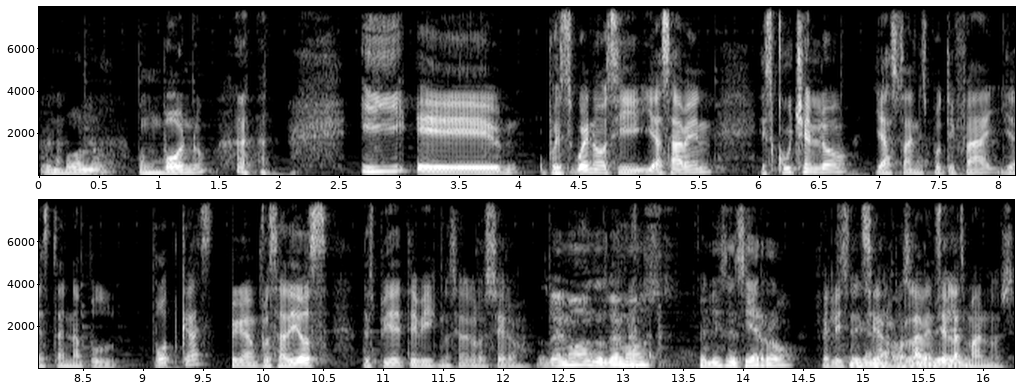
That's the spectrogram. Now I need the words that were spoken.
Un bono. un bono. y eh, pues bueno, si ya saben, escúchenlo. Ya está en Spotify, ya está en Apple Podcast. Oigan, pues adiós. Despídete, Vic, no seas grosero. Nos vemos, nos vemos. Feliz encierro. Feliz encierro. Lávense las manos.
